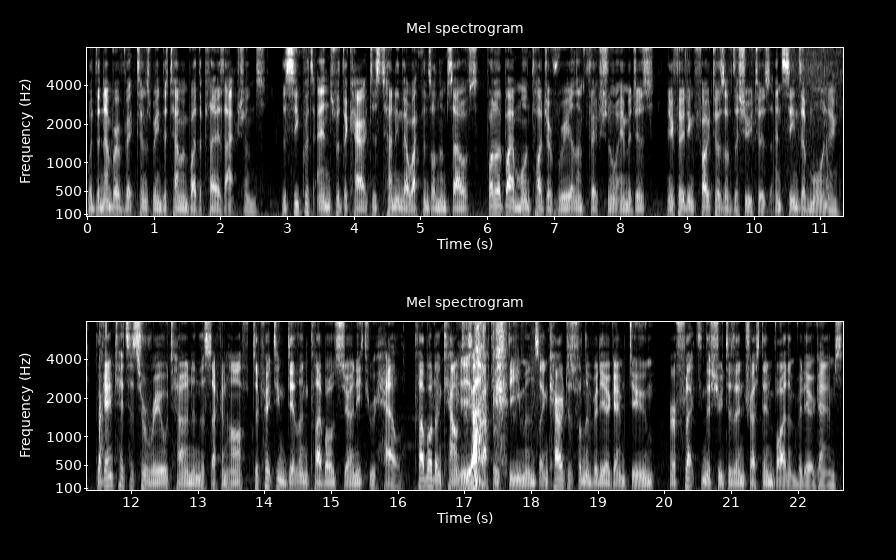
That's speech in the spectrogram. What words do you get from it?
with the number of victims being determined by the player's actions. The sequence ends with the characters turning their weapons on themselves, followed by a montage of real and fictional images, including photos of the shooters and scenes of mourning. The game takes a surreal turn in the second half, depicting Dylan Klebold's journey through hell. Klebold encounters Yeah. and battles demons and characters from the video game Doom, reflecting the shooter's interest in violent video games,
